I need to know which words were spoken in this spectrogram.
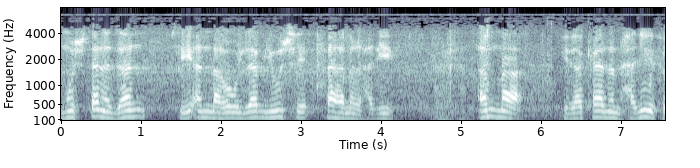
مستندا في أنه لم يسئ فهم الحديث. أما إذا كان الحديث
